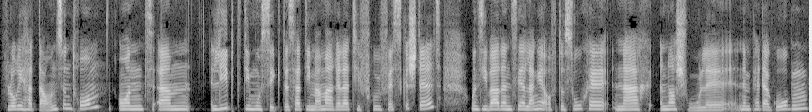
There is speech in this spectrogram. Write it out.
Flori hat Down-Syndrom und ähm, liebt die Musik. Das hat die Mama relativ früh festgestellt und sie war dann sehr lange auf der Suche nach einer Schule, einem Pädagogen,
